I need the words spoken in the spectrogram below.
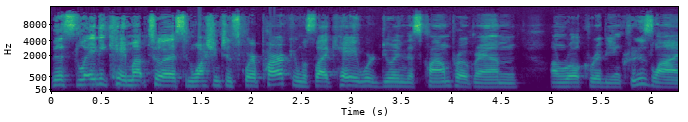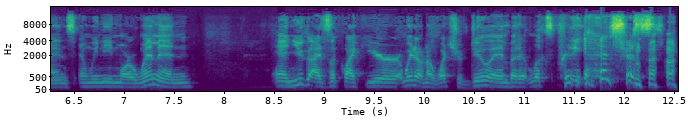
this lady came up to us in Washington Square Park and was like, "Hey, we're doing this clown program." on Royal Caribbean Cruise Lines, and we need more women and you guys look like you're we don't know what you're doing but it looks pretty interesting.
